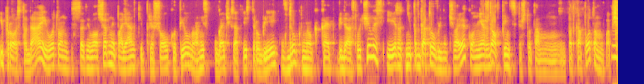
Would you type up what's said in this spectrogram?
и просто, да, и вот он с этой волшебной полянки пришел, купил вниз пугачик за 300 рублей. Вдруг у него какая-то беда случилась, и этот неподготовленный человек, он не ожидал, в принципе, что там под капотом вообще,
